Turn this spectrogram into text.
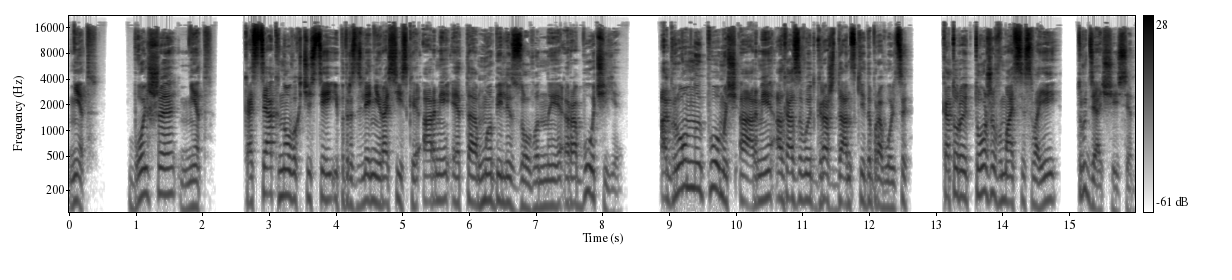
Нет. Больше нет. Костяк новых частей и подразделений российской армии – это мобилизованные рабочие. Огромную помощь армии оказывают гражданские добровольцы, которые тоже в массе своей трудящиеся.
